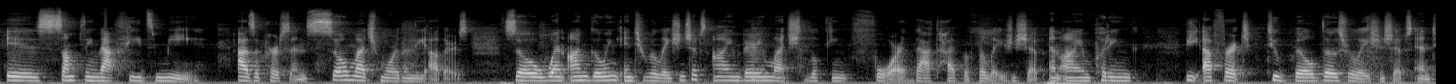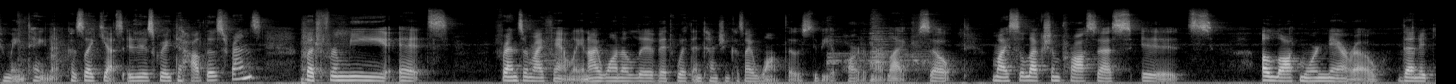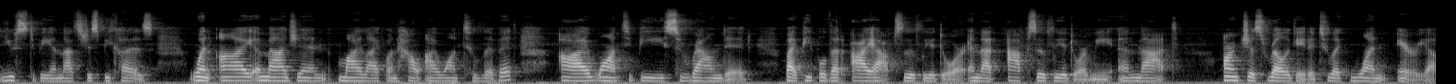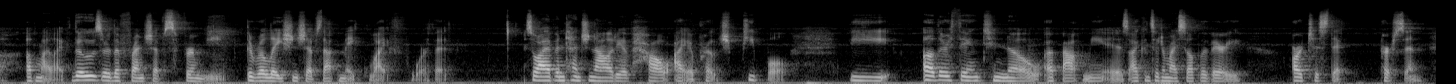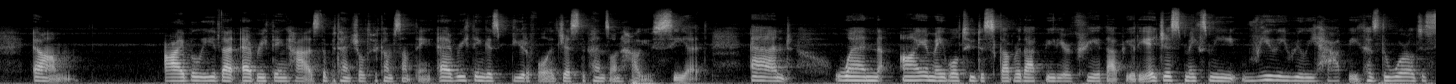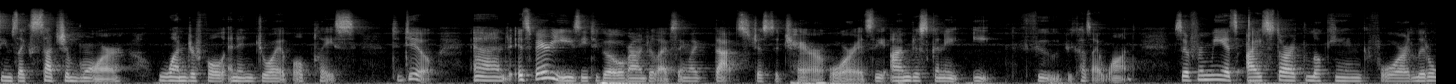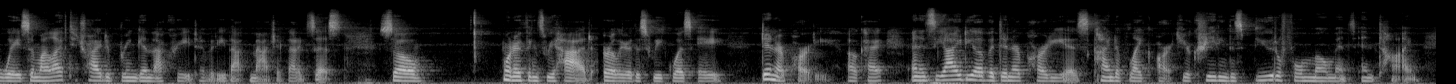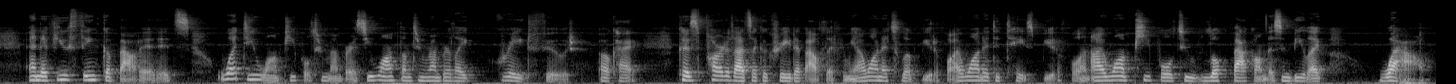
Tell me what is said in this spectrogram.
is something that feeds me as a person so much more than the others. So when I'm going into relationships, I'm very much looking for that type of relationship and I am putting the effort to build those relationships and to maintain it. Because, like, yes, it is great to have those friends, but for me, it's friends are my family and I want to live it with intention because I want those to be a part of my life. So my selection process is a lot more narrow than it used to be. And that's just because when I imagine my life on how I want to live it, I want to be surrounded by people that I absolutely adore and that absolutely adore me and that aren't just relegated to like one area of my life. Those are the friendships for me, the relationships that make life worth it. So I have intentionality of how I approach people. The other thing to know about me is I consider myself a very artistic person. Um, I believe that everything has the potential to become something. Everything is beautiful. It just depends on how you see it. And when I am able to discover that beauty or create that beauty, it just makes me really, really happy because the world just seems like such a more wonderful and enjoyable place to do. And it's very easy to go around your life saying, like, that's just a chair, or it's the I'm just going to eat food because I want. So for me, it's I start looking for little ways in my life to try to bring in that creativity, that magic that exists. So one of the things we had earlier this week was a dinner party, okay? And it's the idea of a dinner party is kind of like art. You're creating this beautiful moment in time. And if you think about it, it's what do you want people to remember? Is you want them to remember like great food, okay? because part of that's like a creative outlet for me. I want it to look beautiful. I want it to taste beautiful. And I want people to look back on this and be like, wow,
